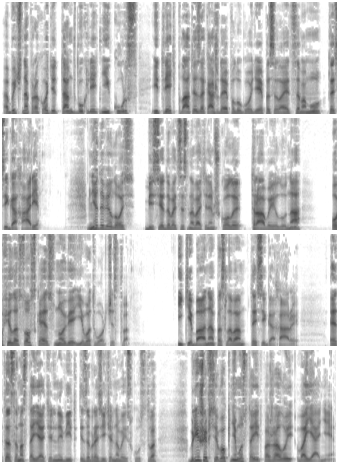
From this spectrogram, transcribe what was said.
обычно проходит там двухлетний курс – и треть платы за каждое полугодие посылает самому Тасигахаре. Мне довелось беседовать с основателем школы «Травы и луна» о философской основе его творчества. Икебана, по словам Тесигахары, это самостоятельный вид изобразительного искусства. Ближе всего к нему стоит, пожалуй, ваяние.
